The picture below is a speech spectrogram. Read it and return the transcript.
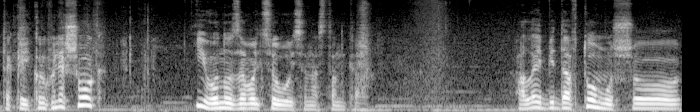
такий кругляшок, і воно завальцовується на станках. Але біда в тому, що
